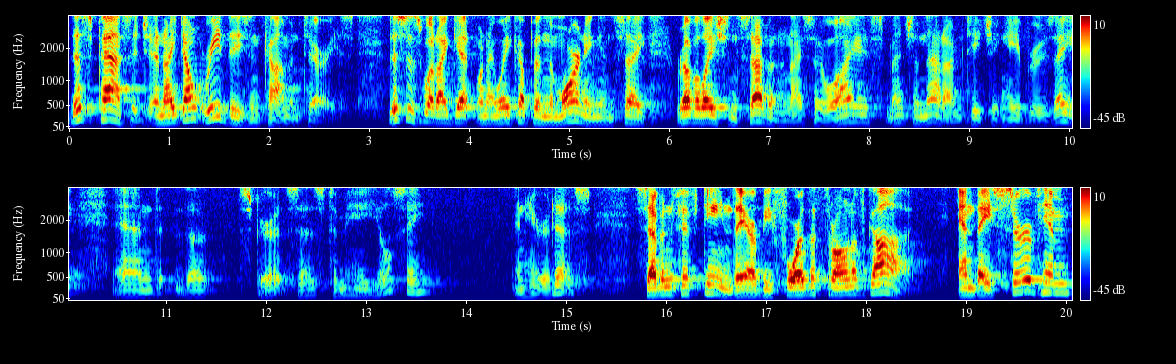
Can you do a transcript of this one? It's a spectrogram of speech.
this passage, and I don't read these in commentaries. This is what I get when I wake up in the morning and say Revelation 7, and I say, Why mention that? I'm teaching Hebrews 8. And the Spirit says to me, You'll see. And here it is. 7:15 They are before the throne of God, and they serve him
